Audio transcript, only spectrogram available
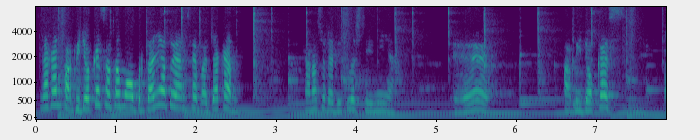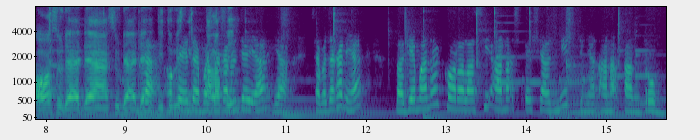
Silakan Pak Bidokes atau mau bertanya atau yang saya bacakan? Karena sudah ditulis di ini ya. Eh, Pak Bidokes. Oh, sudah ada sudah ada ya, ditulis Oke, saya bacakan aja ya. Ya, saya bacakan ya. Bagaimana korelasi anak special need dengan anak tantrum?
